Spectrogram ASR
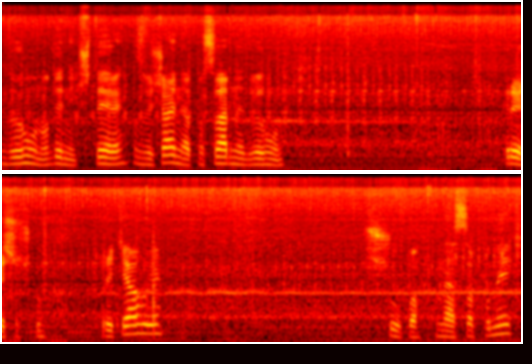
Двигун 1,4, звичайний атмосферний двигун. Кришечку притягує, шупа не сапунить,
